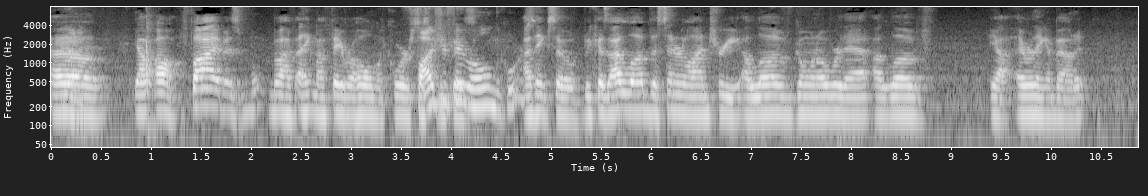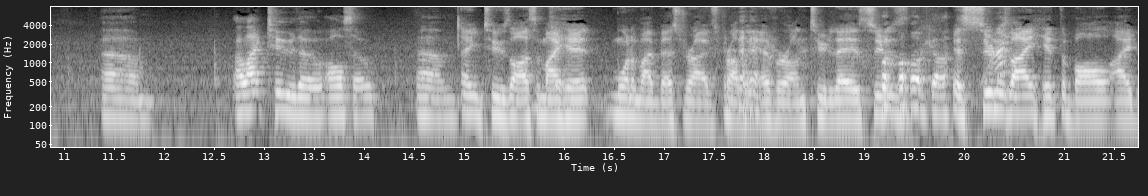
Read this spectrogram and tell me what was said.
Yeah. Uh, yeah. Oh, five is my, I think my favorite hole in the course. five's your favorite hole in the course. I think so because I love the center line tree. I love going over that. I love, yeah, everything about it. Um, I like two though also. Um, I think two's awesome. I hit one of my best drives probably ever on two today. As soon as oh god. as soon as I hit the ball, I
